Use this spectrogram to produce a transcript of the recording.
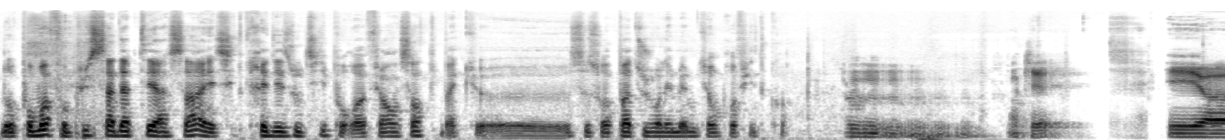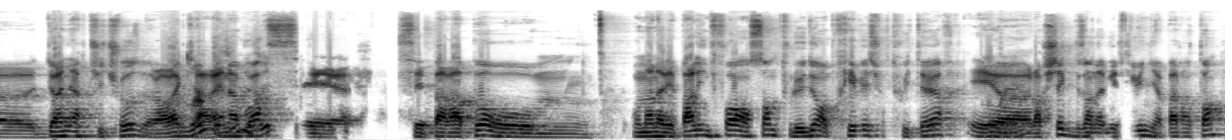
Donc pour moi, il faut plus s'adapter à ça et essayer de créer des outils pour faire en sorte bah, que ce soit pas toujours les mêmes qui en profitent. Quoi. Mmh, mmh, mmh, ok. Et dernière petite chose, alors là qui n'a rien à voir, c'est par rapport au, on en avait parlé une fois ensemble tous les deux en privé sur Twitter. Et euh, alors je sais que vous en avez fait une il n'y a pas longtemps.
